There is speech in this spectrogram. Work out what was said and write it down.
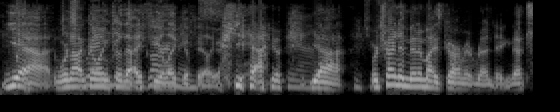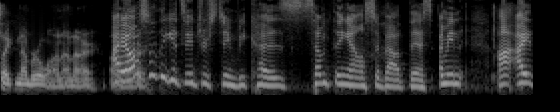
yeah, we're Just not going for that. I feel like a failure. Yeah, Yeah, yeah. We're trying to minimize garment rending. That's like number one on our. on I our- also think it's interesting because something else about this. I mean, I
